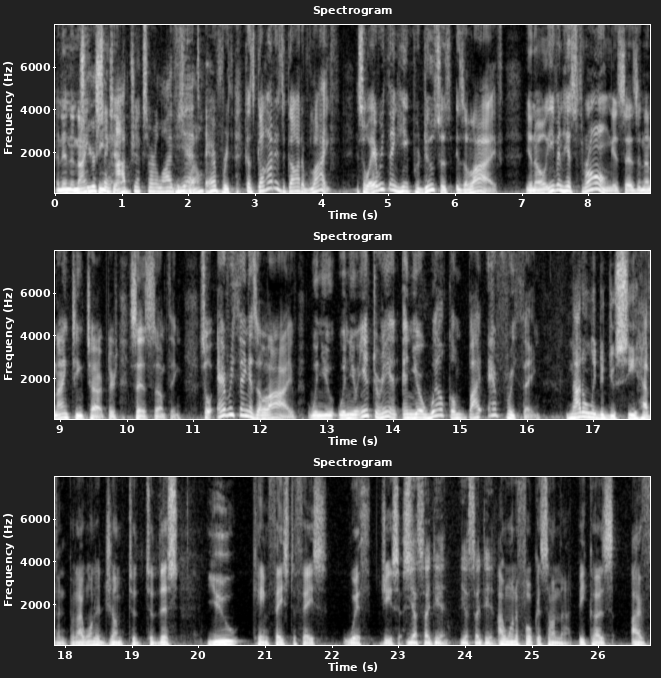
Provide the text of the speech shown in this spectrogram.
And then the 19th so you're saying chap- objects are alive as yeah, well? it's everything. Because God is a God of life. So everything He produces is alive. You know, even His throne, it says in the 19th chapter, says something. So everything is alive when you when you enter in, and you're welcomed by everything. Not only did you see heaven, but I want to jump to, to this. You came face to face with Jesus. Yes, I did. Yes, I did. I want to focus on that because I've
